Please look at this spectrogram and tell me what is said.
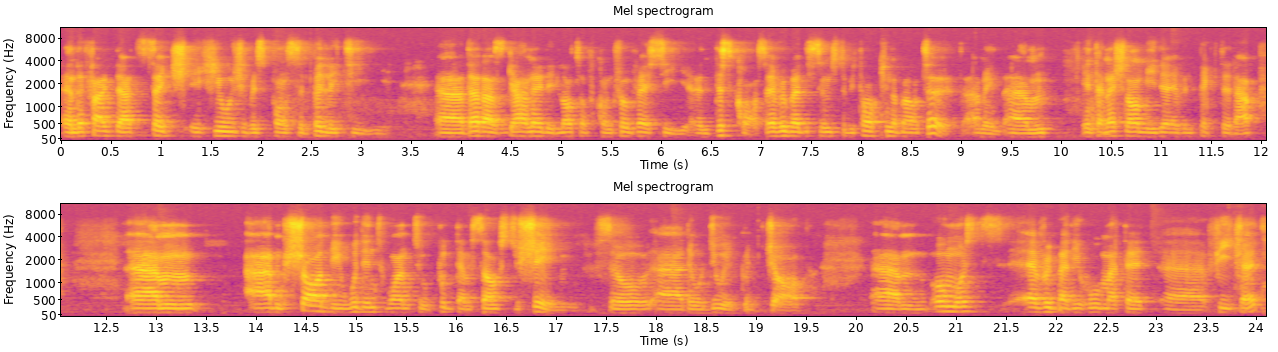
And the fact that such a huge responsibility uh, that has garnered a lot of controversy and discourse. Everybody seems to be talking about it. I mean, um, international media even picked it up. Um, I'm sure they wouldn't want to put themselves to shame, so uh, they will do a good job. Um, almost everybody who mattered uh, featured,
